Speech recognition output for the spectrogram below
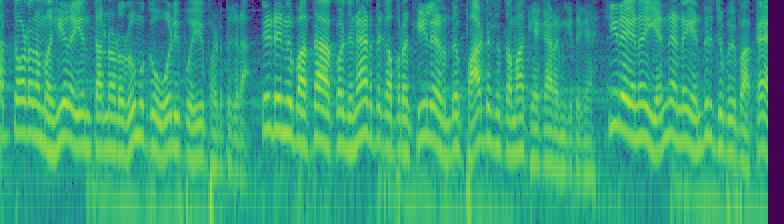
அத்தோட நம்ம ஹீரோயின் தன்னோட ரூமுக்கு ஓடி போய் படுத்துக்கிறான். திடீர்னு பார்த்தா கொஞ்ச நேரத்துக்கு அப்புறம் கீழே இருந்து பாட்டு சத்தமா கேட்க ஆரம்பிக்கிட்டுங்க ஹீரோயினும் என்னன்னு எந்திரிச்சு போய் பார்க்க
